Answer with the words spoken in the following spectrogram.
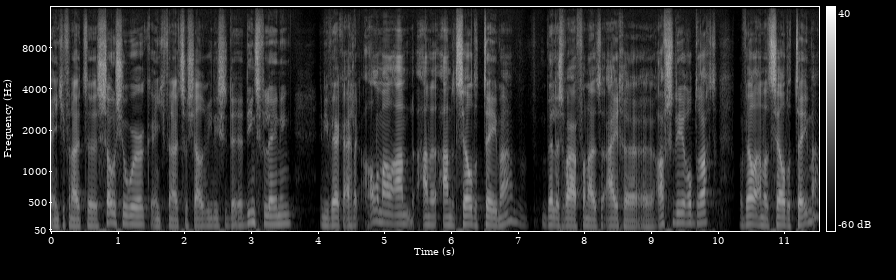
eentje vanuit social work, eentje vanuit sociaal-juridische dienstverlening. En die werken eigenlijk allemaal aan, aan, aan hetzelfde thema, weliswaar vanuit eigen uh, afstudeeropdracht, maar wel aan hetzelfde thema.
